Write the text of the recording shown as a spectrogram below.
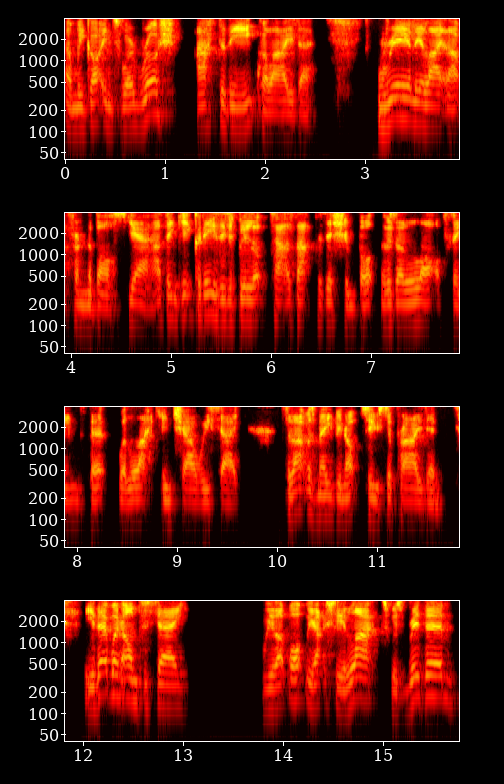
and we got into a rush after the equaliser. Really like that from the boss. Yeah, I think it could easily just be looked at as that position, but there was a lot of things that were lacking, shall we say. So that was maybe not too surprising. He then went on to say, we what we actually lacked was rhythm,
